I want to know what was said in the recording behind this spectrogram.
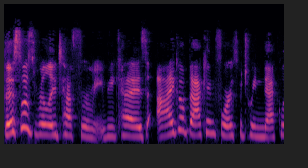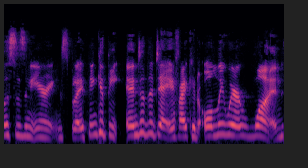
This was really tough for me because I go back and forth between necklaces and earrings. But I think at the end of the day, if I could only wear one,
